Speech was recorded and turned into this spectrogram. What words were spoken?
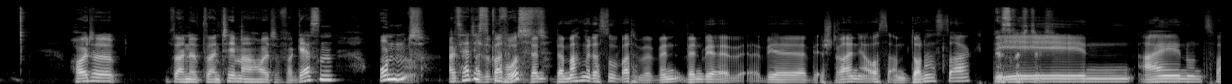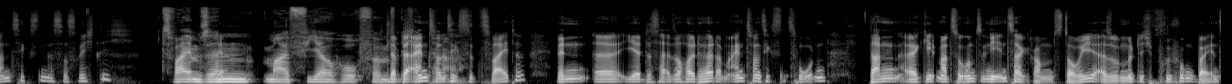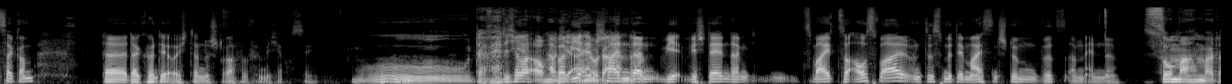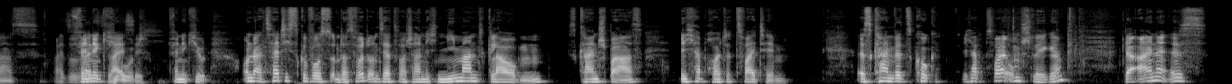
heute, seine, sein Thema heute vergessen. Und, als hätte ich es Also warte, gewusst. dann, dann machen wir das so, warte, wenn, wenn wir, wir, wir strahlen ja aus am Donnerstag, ist richtig. den 21. Ist das richtig? Zwei im Sinn, mal vier hoch fünf. Ich glaube, der hab keine Ahnung. 21.2. Wenn äh, ihr das also heute hört, am 21.2., dann äh, geht mal zu uns in die Instagram-Story, also mündliche Prüfung bei Instagram. Äh, da könnt ihr euch dann eine Strafe für mich aussehen. Uh, da werde ich aber auch mal Aber die wir eine oder entscheiden andere. dann, wir, wir stellen dann zwei zur Auswahl und das mit den meisten Stimmen wird's am Ende. So machen wir das. Also Finde ich cute. Finde ich cute. Und als hätte ich es gewusst, und das wird uns jetzt wahrscheinlich niemand glauben, ist kein Spaß, ich habe heute zwei Themen. Ist kein Witz, guck, ich habe zwei Umschläge. Der eine ist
